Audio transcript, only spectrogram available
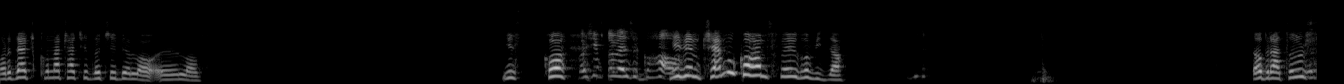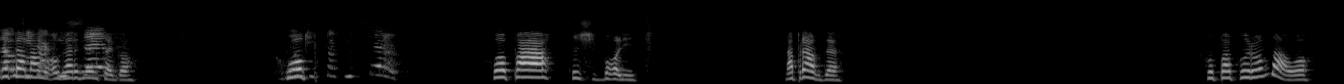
Mordeczko na czacie do ciebie lo, y, love. Jest, ko, Bo się w tobie zakochałam. nie wiem czemu kocham swojego widza. Dobra, to już Dał seta mam ogarniętego. Chłop. Chłop, taki set. chłopa coś boli. Naprawdę. Chłopa porąbało.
